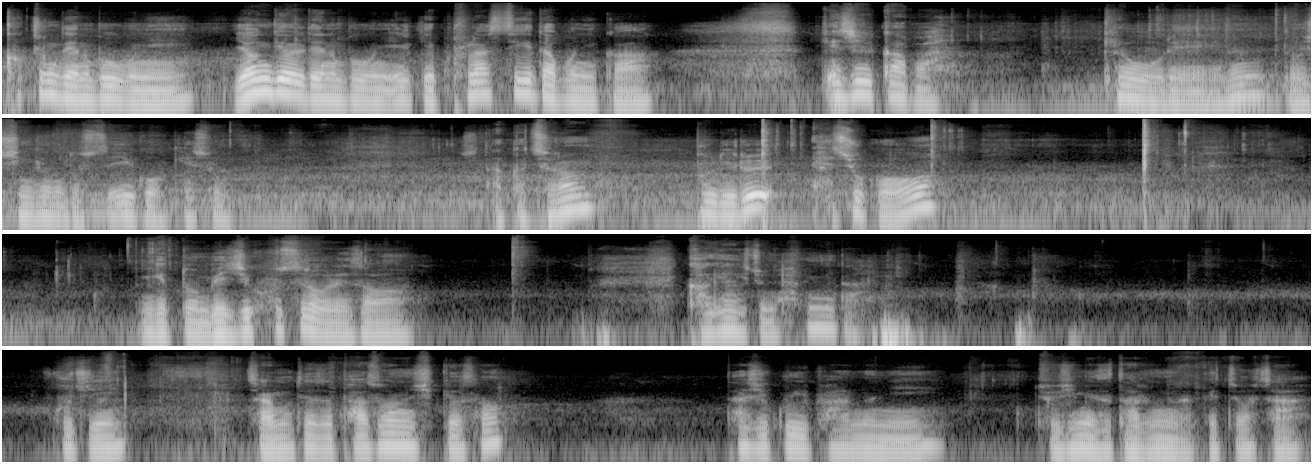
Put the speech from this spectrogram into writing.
걱정되는 부분이 연결되는 부분이 이렇게 플라스틱이다 보니까 깨질까봐 겨울에는 더 신경도 쓰이고 계속 아까처럼 분리를 해주고 이게 또 매직 호스라 그래서 가격이 좀 합니다. 굳이 잘못해서 파손시켜서 다시 구입하느니 조심해서 다루는 게 낫겠죠? 자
